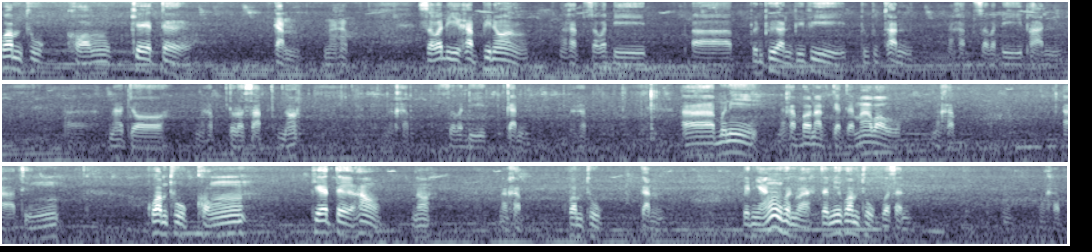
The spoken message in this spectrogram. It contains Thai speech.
ความถูกของเคเตอร์กันนะครับ สวัสดีครับพี่น้องนะครับ สวัสดีเพื่อนเพื่อนๆพี่ๆทุกๆทท่านนะครับ สวัสดีผ่านหน้าจอนะครับโทรศัพท์เนาะนะครับ สวัสดีกันนะครับอ่ามื้อนี้นะครับเบานัดก็จะมาเว้านะครับถึงความถูกของ เคเตอร์เฮาเนาะนะครับ ความถูกกัน เป็นหยังเพิ่นว่า จะมีความถูกกว่าสันนะครับ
